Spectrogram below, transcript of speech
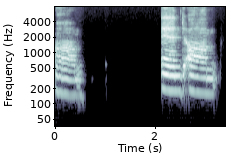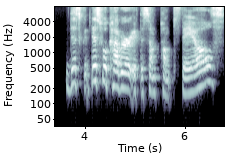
Um, and um, this this will cover if the sump pump fails.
